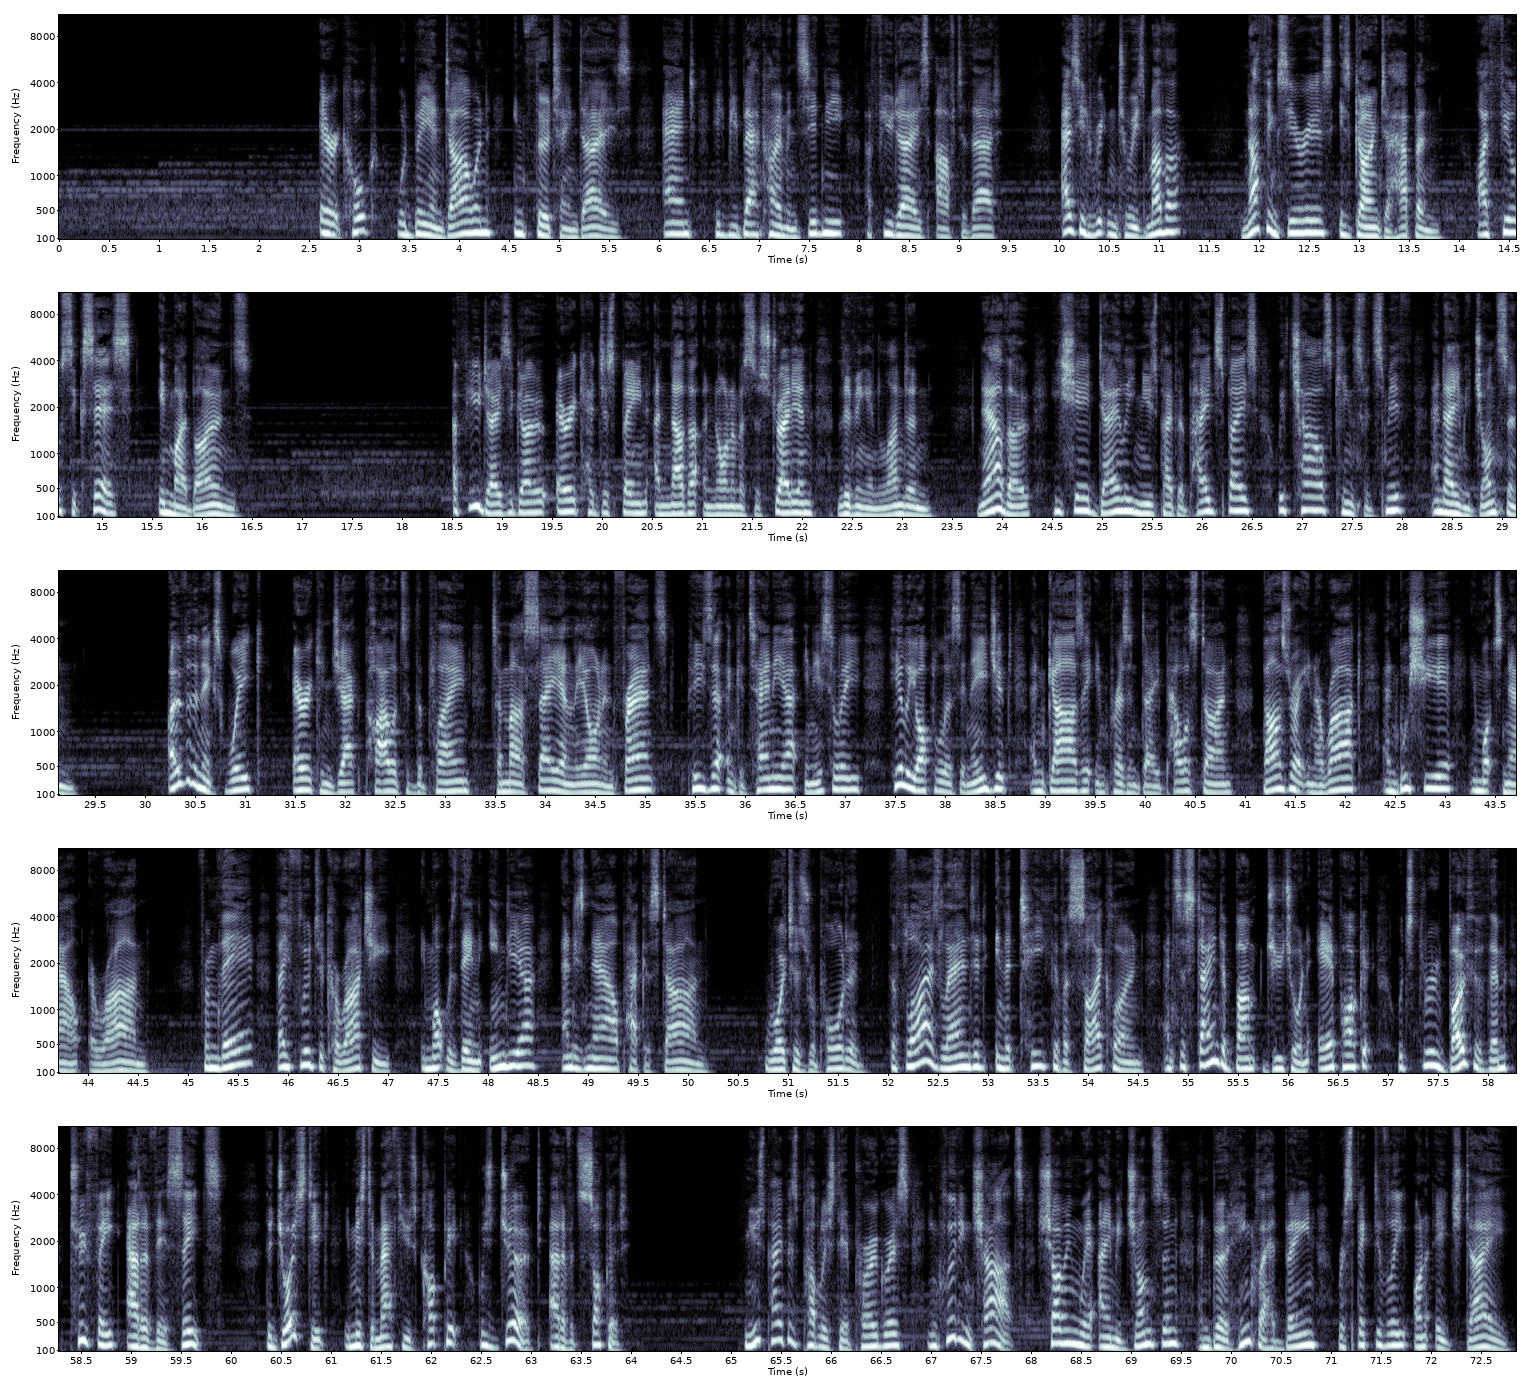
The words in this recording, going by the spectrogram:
Eric Hook would be in Darwin in 13 days, and he'd be back home in Sydney a few days after that. As he'd written to his mother, Nothing serious is going to happen. I feel success in my bones. A few days ago, Eric had just been another anonymous Australian living in London. Now, though, he shared daily newspaper page space with Charles Kingsford Smith and Amy Johnson. Over the next week, Eric and Jack piloted the plane to Marseille and Lyon in France, Pisa and Catania in Italy, Heliopolis in Egypt, and Gaza in present day Palestine, Basra in Iraq, and Bushehr in what's now Iran. From there, they flew to Karachi, in what was then India and is now Pakistan. Reuters reported the flyers landed in the teeth of a cyclone and sustained a bump due to an air pocket which threw both of them two feet out of their seats. The joystick in Mr. Matthews' cockpit was jerked out of its socket. Newspapers published their progress, including charts showing where Amy Johnson and Bert Hinkler had been, respectively, on each day.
